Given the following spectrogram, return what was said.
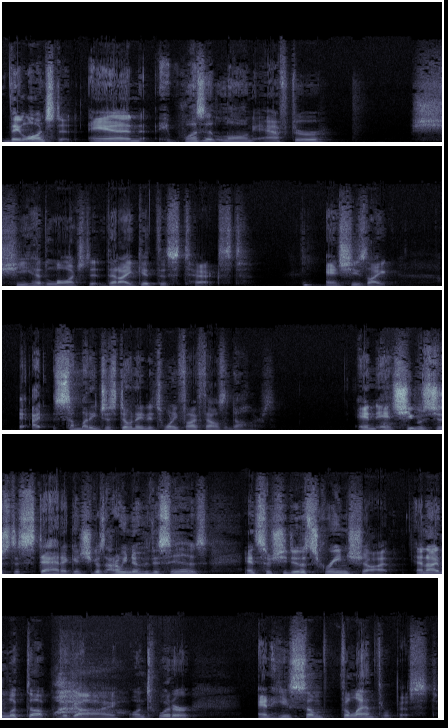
they launched it. And it wasn't long after she had launched it that I get this text, and she's like I, somebody just donated twenty five thousand dollars, and and she was just ecstatic, and she goes, I don't even know who this is, and so she did a screenshot, and I looked up wow. the guy on Twitter, and he's some philanthropist,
